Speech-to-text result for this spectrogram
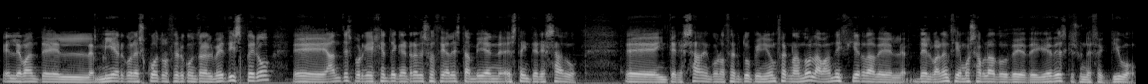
el Levante el miércoles 4-0 contra el Betis, pero eh, antes, porque hay gente que en redes sociales también está interesado, eh, interesada en conocer tu opinión, Fernando, la banda izquierda del, del Valencia, hemos hablado de, de Guedes, que es un efectivo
